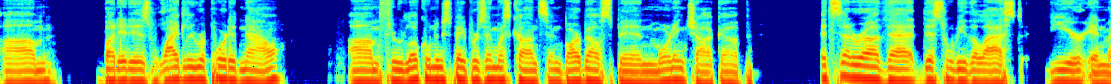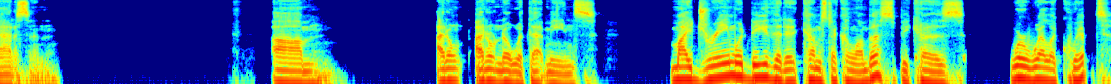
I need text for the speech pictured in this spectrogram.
um, but it is widely reported now um, through local newspapers in Wisconsin, Barbell Spin, Morning Chalk Up, etc., that this will be the last year in Madison. Um, I don't, I don't know what that means. My dream would be that it comes to Columbus because we're well equipped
